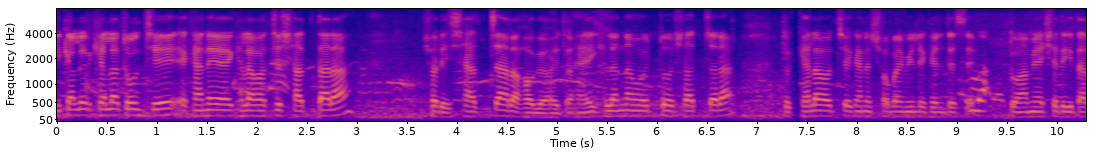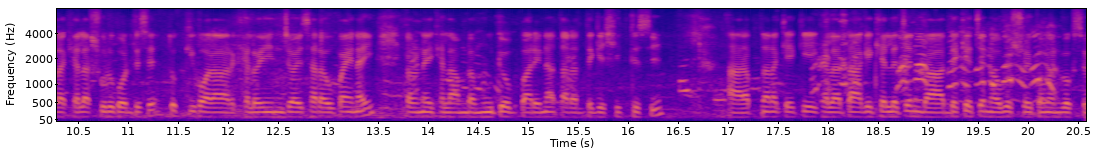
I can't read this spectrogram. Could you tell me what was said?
বিকালের খেলা চলছে। এখানে খেলা হচ্ছে সাত তারা সরি সাত চারা হবে হয়তো। হ্যাঁ এই খেলার নাম হয়তো সাত চারা তো খেলা হচ্ছে এখানে সবাই মিলে খেলতেছে। তো আমি একসাথে কি তারা খেলা শুরু করতেছে। তো কি করার? খেলো এনজয় ছাড়া উপায় নাই। কারণ এই খেলা আমরা মোটেও পারি না তারার থেকে শিখতেছি। আর আপনারা কে কে এই খেলাটা আগে খেলেছেন বা দেখেছেন অবশ্যই কমেন্ট বক্সে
